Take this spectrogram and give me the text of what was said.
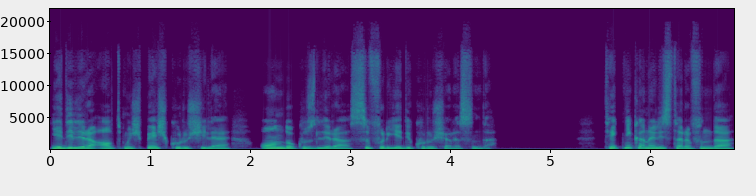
7 lira 65 kuruş ile 19 lira 07 kuruş arasında. Teknik analiz tarafında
